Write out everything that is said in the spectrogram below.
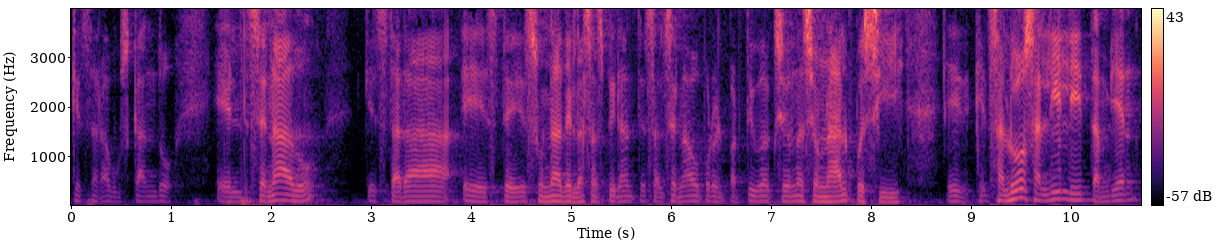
que estará buscando el Senado, que estará, este, es una de las aspirantes al Senado por el Partido de Acción Nacional, pues sí, eh, saludos a Lili también,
